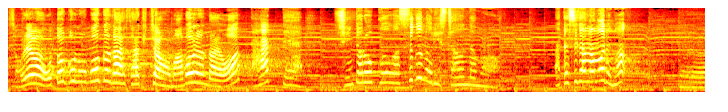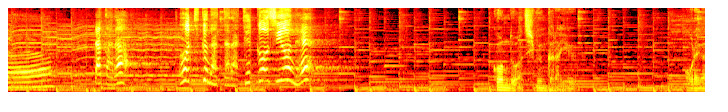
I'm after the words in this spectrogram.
ー、それは男の僕がさきちゃんを守るんだよ。だって慎太郎くんはすぐ無理しちゃうんだもん。私が守るの。だかへら大きくなったら結婚しようね。今度は自分から言う。俺が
